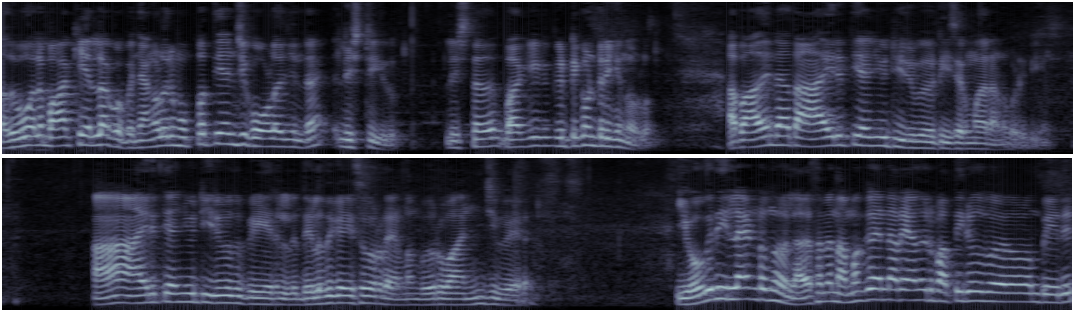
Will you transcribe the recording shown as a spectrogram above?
അതുപോലെ ബാക്കി എല്ലാ ഇപ്പം ഞങ്ങളൊരു മുപ്പത്തിയഞ്ച് കോളേജിന്റെ ലിസ്റ്റ് ചെയ്തു. ലിസ്റ്റ് ബാക്കി കിട്ടിക്കൊണ്ടിരിക്കുന്നുള്ളൂ. അപ്പോൾ അതിന്റെ അകത്ത് ആയിരത്തി അഞ്ഞൂറ്റി ഇരുപത് ടീച്ചർമാരാണ് പഠിപ്പിക്കുന്നത്. ആ ആയിരത്തി അഞ്ഞൂറ്റി ഇരുപത് പേരിൽ ദളിത് കൈസവരുടെ എണ്ണം വെറും അഞ്ച് പേര്. യോഗ്യത ഇല്ലാണ്ടൊന്നുമല്ല. അതേസമയം നമുക്ക് തന്നെ അറിയാവുന്ന ഒരു പത്തിരുപതോളം പേര്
